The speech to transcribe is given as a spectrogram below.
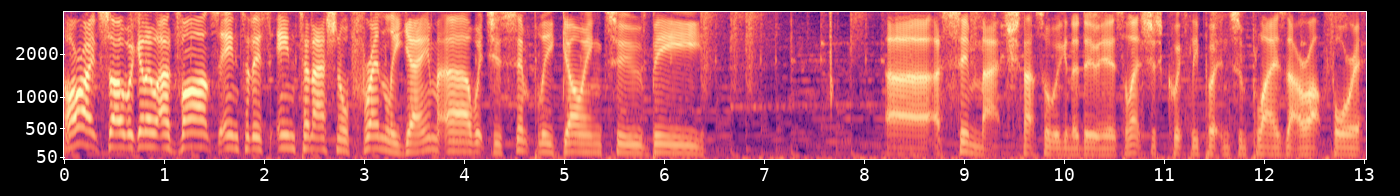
All right, so we're going to advance into this international friendly game, uh, which is simply going to be uh, a sim match. That's what we're going to do here. So let's just quickly put in some players that are up for it.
